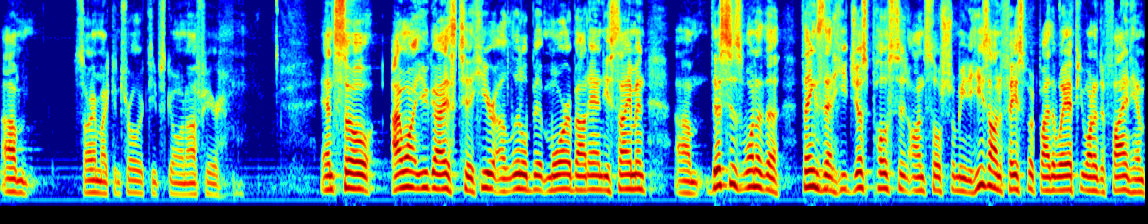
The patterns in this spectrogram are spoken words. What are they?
um, sorry, my controller keeps going off here. And so I want you guys to hear a little bit more about Andy Simon. Um, this is one of the things that he just posted on social media. He's on Facebook, by the way, if you wanted to find him.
